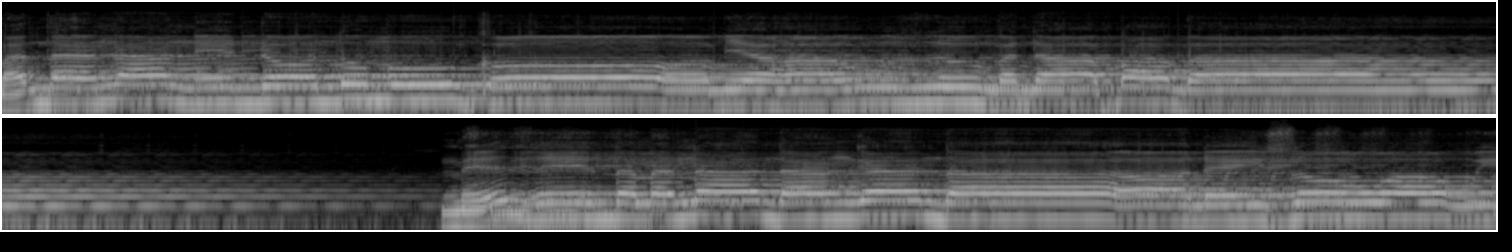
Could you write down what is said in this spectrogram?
ဗတနာနေတောသူမူခောမြဟာဥစုမနာပပါ မေဇေသမနာတံကတာဒိသောဝဝိ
